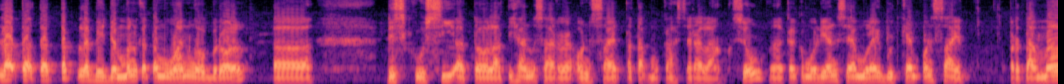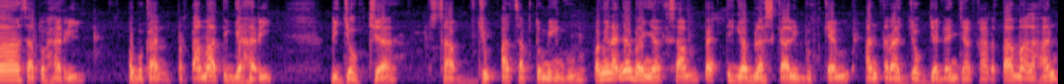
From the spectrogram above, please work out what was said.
tetap lebih demen ketemuan ngobrol uh, diskusi atau latihan secara onsite tatap muka secara langsung. Maka kemudian saya mulai bootcamp onsite. Pertama satu hari, oh bukan, pertama tiga hari di Jogja Sab Jumat Sabtu Minggu. Peminatnya banyak sampai 13 kali bootcamp antara Jogja dan Jakarta malahan.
